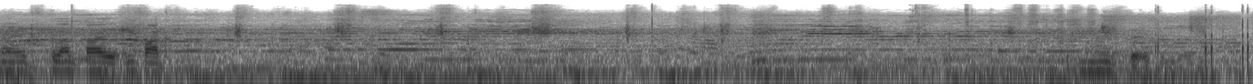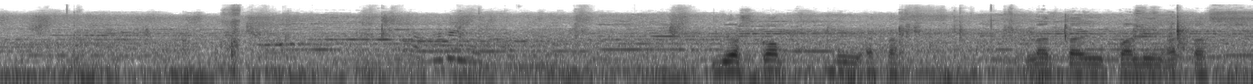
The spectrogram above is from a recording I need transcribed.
naik ke lantai 4 ini kayak gini. bioskop di atas. Lantai paling atas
